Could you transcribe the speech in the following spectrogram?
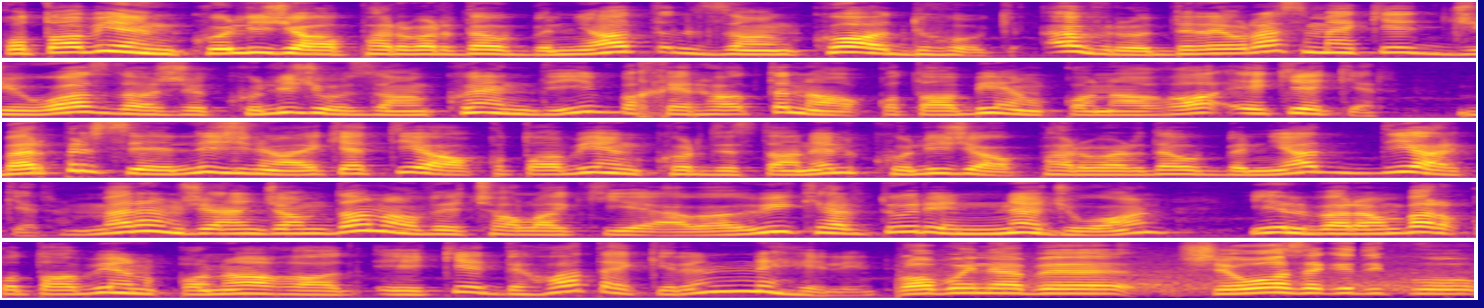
قطابین کلیجا پرورده و بنیاد زانکو دهوک افرو در رسمه که جواز داج کلیج و زانکو اندی بخیرهاتنا قطابین قناغا اکی کر برپرسی لجنا اکتیا قطابین کردستان کلیجا پرورده و بنیاد دیار کر مرم جه انجام دانا و چالاکیه او وی کلتور نجوان یل برانبر قطابین قناغا ایکی دهاتا کرن نهیلین رابوینه به شوازه که دیکو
